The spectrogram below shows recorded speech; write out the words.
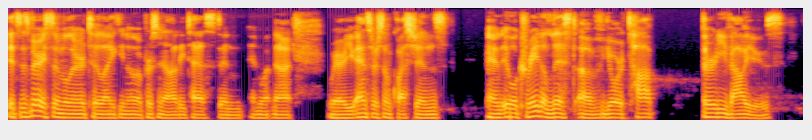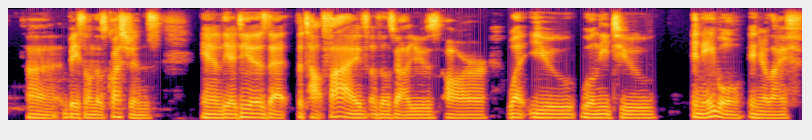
It's, it's very similar to like you know a personality test and and whatnot where you answer some questions and it will create a list of your top 30 values uh, based on those questions. And the idea is that the top five of those values are what you will need to enable in your life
